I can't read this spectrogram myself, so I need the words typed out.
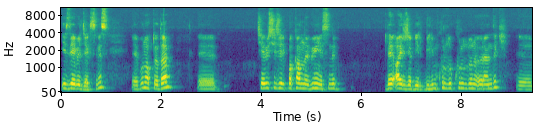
izleyebileceksiniz. E, bu noktada e, Çevre Şehircilik Bakanlığı bünyesinde de ayrıca bir bilim kurulu kurulduğunu öğrendik. E,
